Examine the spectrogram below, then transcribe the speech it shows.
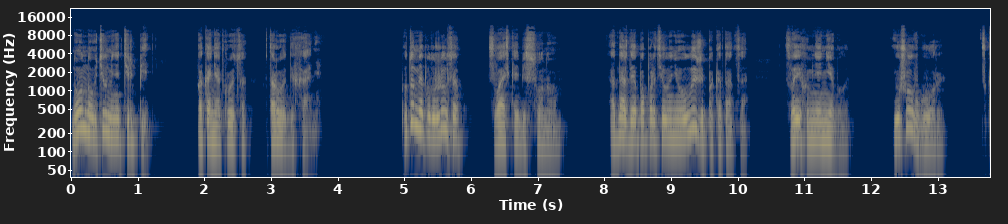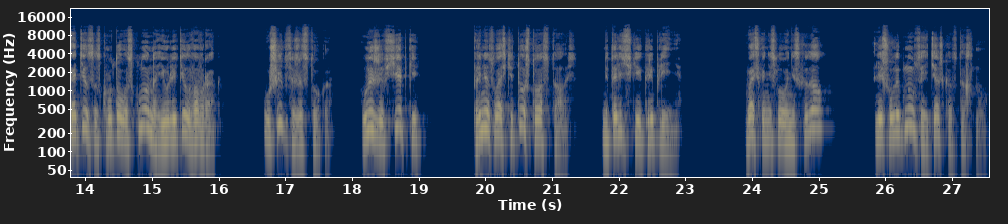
Но он научил меня терпеть, пока не откроется второе дыхание. Потом я подружился с Васькой Бессоновым. Однажды я попросил у него лыжи покататься, своих у меня не было, и ушел в горы. Скатился с крутого склона и улетел во враг. Ушибся жестоко. Лыжи в щепки. Принес Ваське то, что осталось. Металлические крепления. Васька ни слова не сказал, лишь улыбнулся и тяжко вздохнул.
